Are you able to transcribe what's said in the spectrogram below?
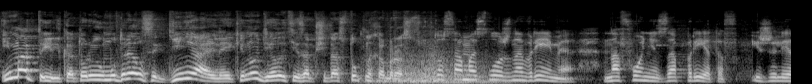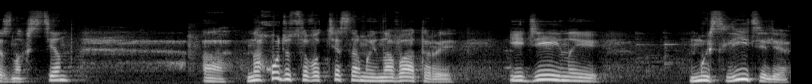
И Мотыль, который умудрялся гениальное кино делать из общедоступных образцов. В то самое сложное время на фоне запретов и железных стен а, находятся вот те самые новаторы, идейные мыслители,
